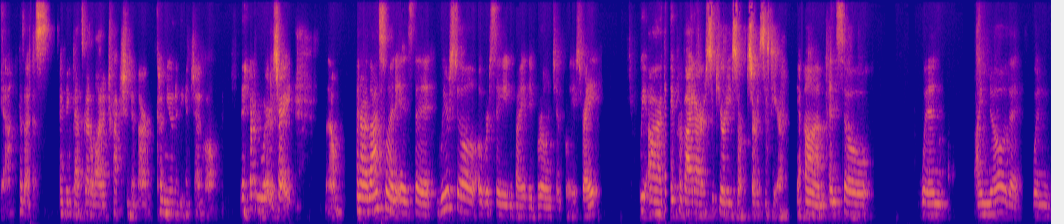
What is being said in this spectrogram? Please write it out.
Yeah, because that's, I think that's got a lot of traction in our community in general. Everywhere is right. No, And our last one is that we're still overseen by the Burlington Police, right? we are, they provide our security services here. Yeah. Um, and so when, I know that when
